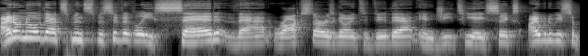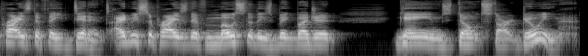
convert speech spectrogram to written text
I don't know if that's been specifically said that Rockstar is going to do that in GTA 6. I would be surprised if they didn't. I'd be surprised if most of these big budget games don't start doing that.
